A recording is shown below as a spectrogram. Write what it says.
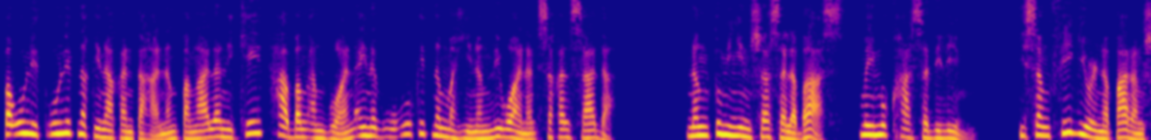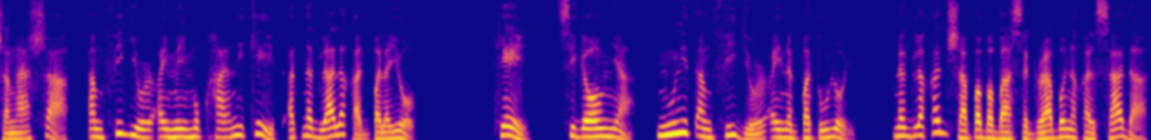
paulit-ulit na kinakantahan ang pangalan ni Kate habang ang buwan ay nag-uukit ng mahinang liwanag sa kalsada. Nang tumingin siya sa labas, may mukha sa dilim. Isang figure na parang siya nga siya, ang figure ay may mukha ni Kate at naglalakad palayo. Kate, sigaw niya, ngunit ang figure ay nagpatuloy. Naglakad siya pababa sa grabo na kalsada,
